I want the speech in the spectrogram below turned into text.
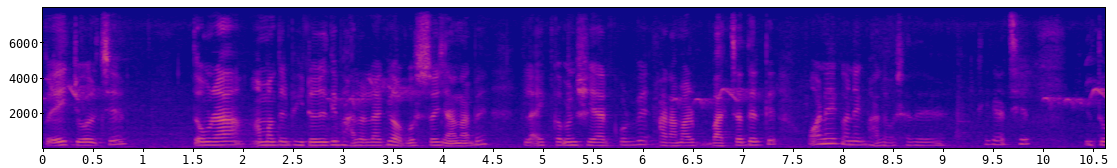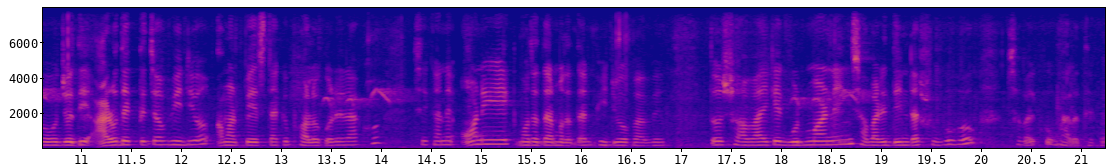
তো এই চলছে। তোমরা আমাদের ভিডিও যদি ভালো লাগে অবশ্যই জানাবে লাইক কমেন্ট শেয়ার করবে আর আমার বাচ্চাদেরকে অনেক অনেক ভালোবাসা দেবে, ঠিক আছে? তো যদি আরও দেখতে চাও ভিডিও, আমার পেজটাকে ফলো করে রাখো, সেখানে অনেক মজাদার মজাদার ভিডিও পাবে। তো সবাইকে গুড মর্নিং সবারই দিনটা শুভ হোক, সবাই খুব ভালো থেকো।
